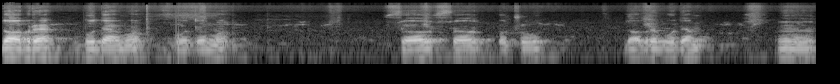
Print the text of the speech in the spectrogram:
Добре, будемо, будемо. Все, все, почув. Добре, будемо. Угу.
